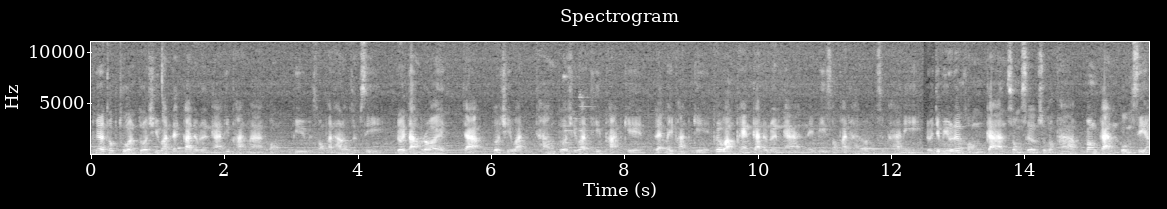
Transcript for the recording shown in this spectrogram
เพื่อทบทวนตัวชี้วัดและการดำเนินงานที่ผ่านมาของ ปี 2564 โดยตามรอยจากตัวชี้วัดทั้งตัวชี้วัดที่ผ่านเกณฑ์และไม่ผ่านเกณฑ์ เพื่อวางแผนการดำเนินงานในปี 2565 นี้ โดยจะมีเรื่องของการส่งเสริมสุขภาพ ป้องกันกลุ่มเสี่ยง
